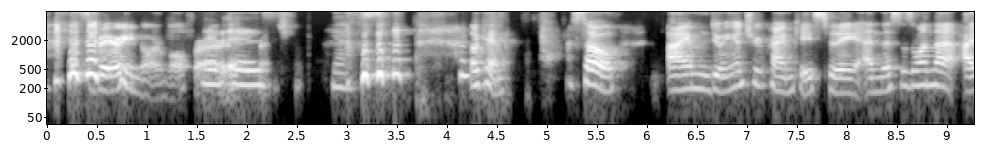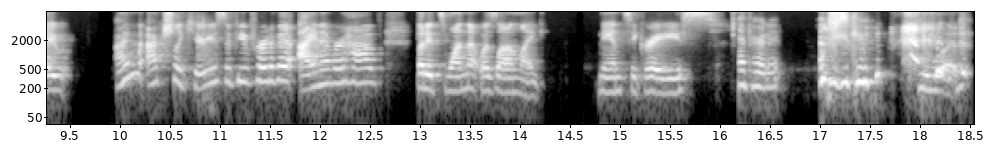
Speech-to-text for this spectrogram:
It's very normal for our It is. Yes. okay. So I'm doing a true crime case today, and this is one that I I'm actually curious if you've heard of it. I never have, but it's one that was on like Nancy Grace. I've heard it. I'm just kidding. You would.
